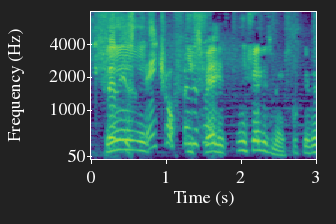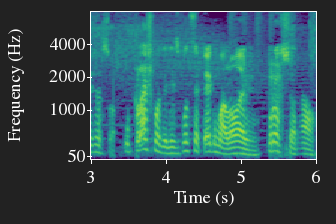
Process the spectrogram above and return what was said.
Infelizmente ou felizmente? infelizmente, porque veja só, o plástico modelismo, quando você pega uma loja profissional,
